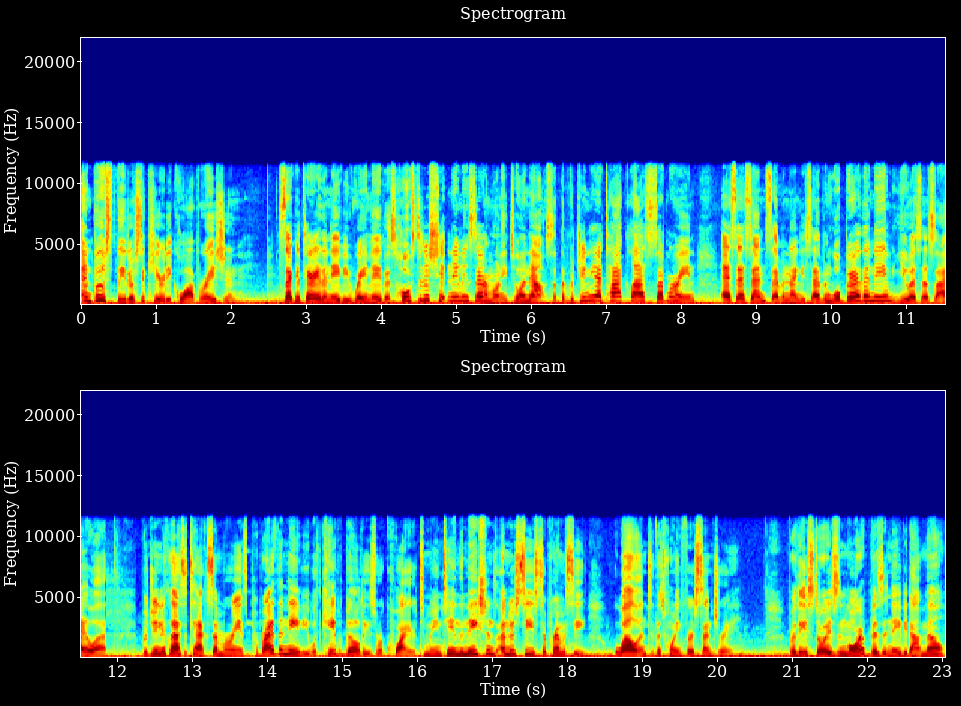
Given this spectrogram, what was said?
and boost leader security cooperation. Secretary of the Navy Ray Mabus hosted a ship naming ceremony to announce that the Virginia Attack Class submarine SSN 797 will bear the name USS Iowa. Virginia-class attack submarines provide the Navy with capabilities required to maintain the nation's undersea supremacy well into the 21st century. For these stories and more, visit Navy.mil.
